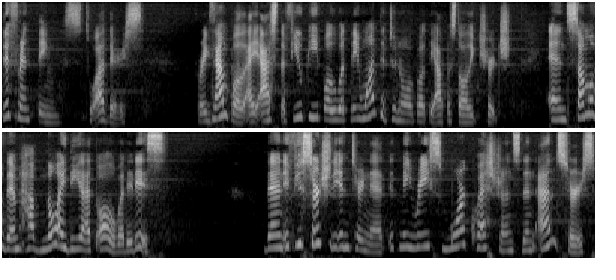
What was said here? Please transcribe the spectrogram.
different things to others. For example, I asked a few people what they wanted to know about the Apostolic Church, and some of them have no idea at all what it is. Then, if you search the internet, it may raise more questions than answers.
